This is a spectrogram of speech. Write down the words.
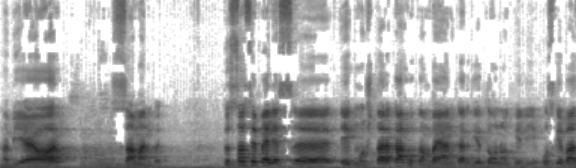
مبیع اور سمن بھائی تو سب سے پہلے ایک مشترکہ حکم بیان کر دیے دونوں کے لیے۔ اس کے بعد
